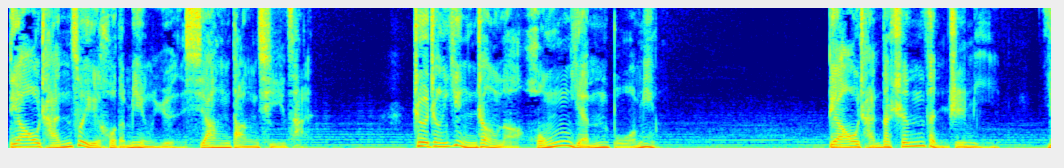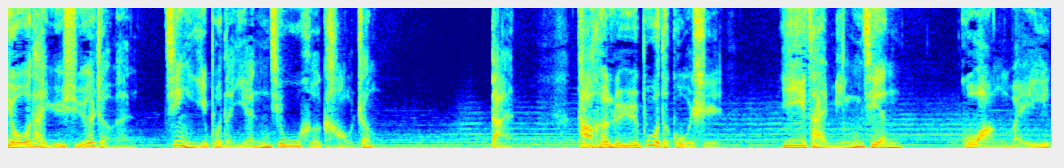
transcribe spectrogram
貂蝉最后的命运相当凄惨，这正印证了红颜薄命。貂蝉的身份之谜，有待于学者们进一步的研究和考证。他和吕布的故事，已在民间广为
